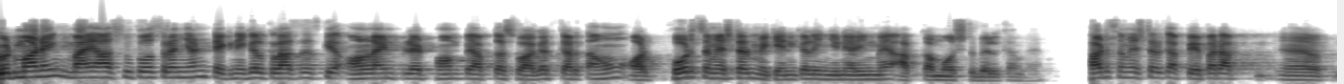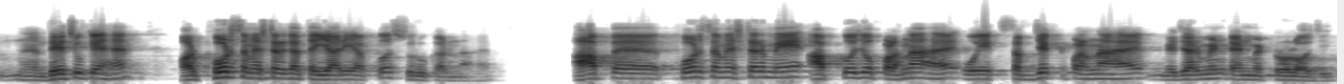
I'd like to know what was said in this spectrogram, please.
Good morning मैं Ashutosh Ranjan technical classes के online platform पे आपका स्वागत करता हूँ और फोर्थ सेमेस्टर मैकेनिकल इंजीनियरिंग में आपका मोस्ट वेलकम है। थर्ड सेमेस्टर का पेपर आप दे चुके हैं और फोर्थ सेमेस्टर का तैयारी आपको शुरू करना है। आप फोर्थ सेमेस्टर में आपको जो पढ़ना है, वो एक सब्जेक्ट पढ़ना है मेज़रमेंट एंड मेट्रोलॉजी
